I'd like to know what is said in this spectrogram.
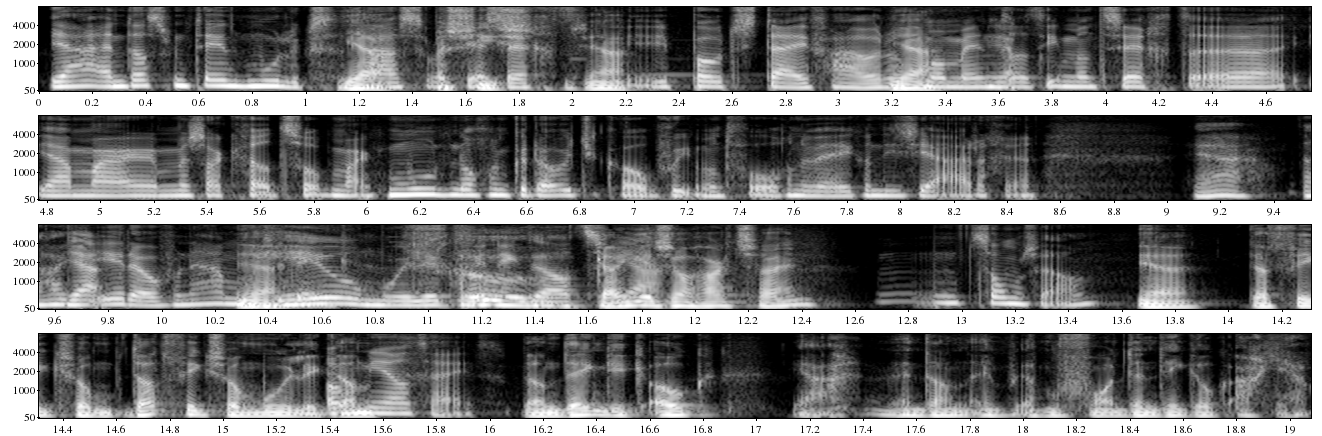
Ja, en dat is meteen het moeilijkste. Ja, wat precies. jij zegt. Ja. Je poot stijf houden. Ja. Op het moment Ja. dat iemand zegt, eh, ja, maar mijn zakgeld is op, maar ik moet nog een cadeautje kopen voor iemand volgende week, want die is jarig. Ja, daar had je Ja. eerder over na moeten denken. Heel moeilijk vind ik dat. Kan ja. je zo hard zijn? Mm, Soms wel. Ja, dat vind ik zo, dat vind ik zo moeilijk. Ook Dan, niet altijd. dan denk ik ook, ja, en dan, dan denk ik ook, ach ja,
